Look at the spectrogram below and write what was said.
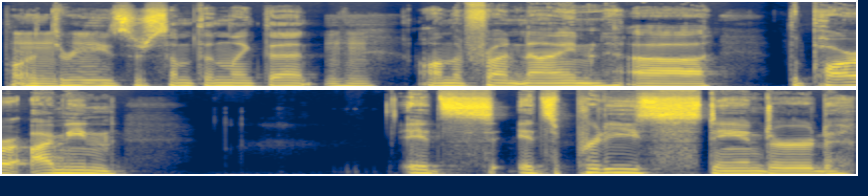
par Mhm. threes or something like that Mhm. on the front nine. Uh, the par, I mean, it's it's pretty standard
